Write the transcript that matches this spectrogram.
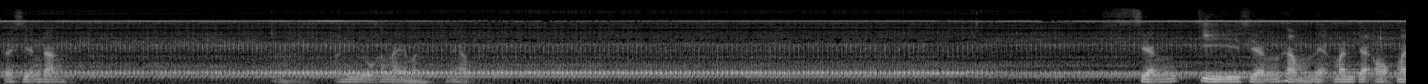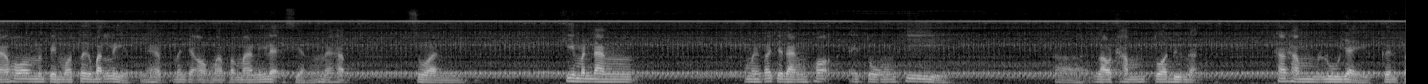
แต่เสียงดังอันนี้อยู่ข้างในมันนะครับ เสียงจีเสียงห่ำเนี่ยมันจะออกมาเพราะมันเป็นมอเตอร์บัตเลดนะครับ มันจะออกมาประมาณนี้แหละเสียงนะครับ ส่วนที่มันดัง มันก็จะดังเพราะไอ้ตรงที่เเราทำตัวดึงอะถ้าทำรูใหญ่เกินไป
